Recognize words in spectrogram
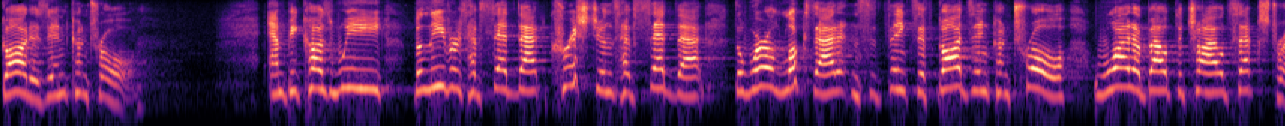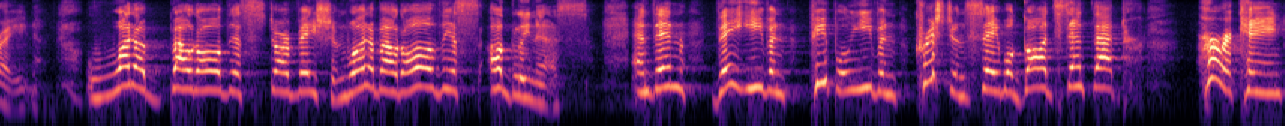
God is in control. And because we believers have said that, Christians have said that, the world looks at it and thinks if God's in control, what about the child sex trade? What about all this starvation? What about all this ugliness? And then they even, people, even Christians say, well, God sent that hurricane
